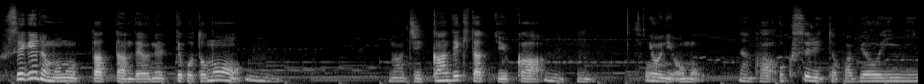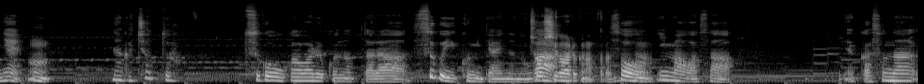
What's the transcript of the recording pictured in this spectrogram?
防げるものだったんだよねってことも、うん。まあ、実感できたっていうかう、んうん。そう。ように思う。なんかお薬とか病院にねうん、なんかちょっと都合が悪くなったらすぐ行くみたいなのが調子が悪くなったらね。そう、ん。今はさなんかそんな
